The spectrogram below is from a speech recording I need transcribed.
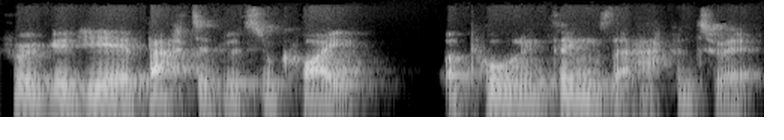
for a good year, battered with some quite appalling things that happened to it,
